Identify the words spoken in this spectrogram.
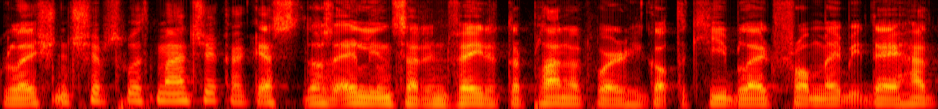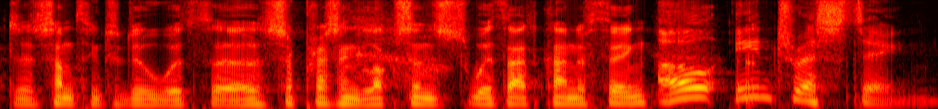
relationships with magic. I guess those aliens that invaded the planet where he got the Keyblade from, maybe they had uh, something to do with uh, suppressing Luxans with that kind of thing. Oh, interesting.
